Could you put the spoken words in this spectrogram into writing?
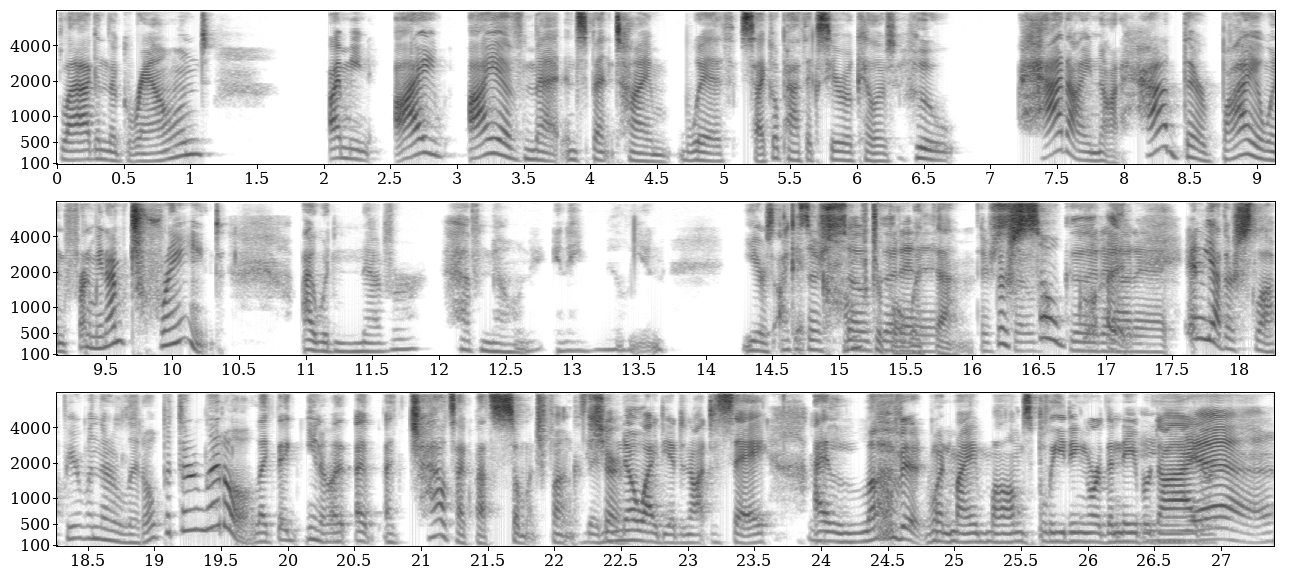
flag in the ground. I mean, I I have met and spent time with psychopathic serial killers who, had I not had their bio in front of me, and I'm trained, I would never have known in a million years. I get comfortable so with it. them. They're, they're so, so, good, at it. And yeah, they're sloppier when they're little, but they're little. Like they, you know, a, a child psychopath's so much fun because they sure. have no idea to not to say. Mm-hmm. I love it when my mom's bleeding or the neighbor died. Yeah.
